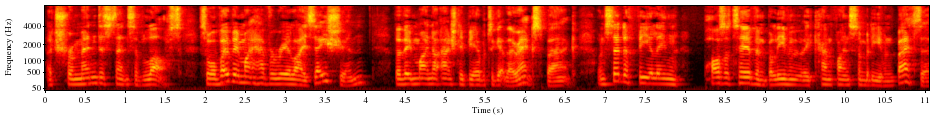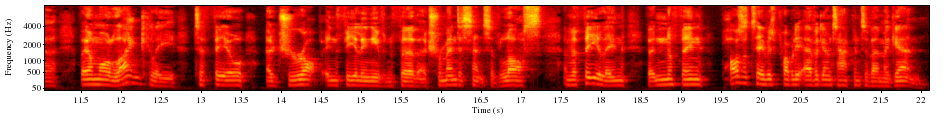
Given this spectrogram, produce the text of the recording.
a tremendous sense of loss. So, although they might have a realization that they might not actually be able to get their ex back, instead of feeling positive and believing that they can find somebody even better, they are more likely to feel a drop in feeling even further, a tremendous sense of loss, and the feeling that nothing positive is probably ever going to happen to them again.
